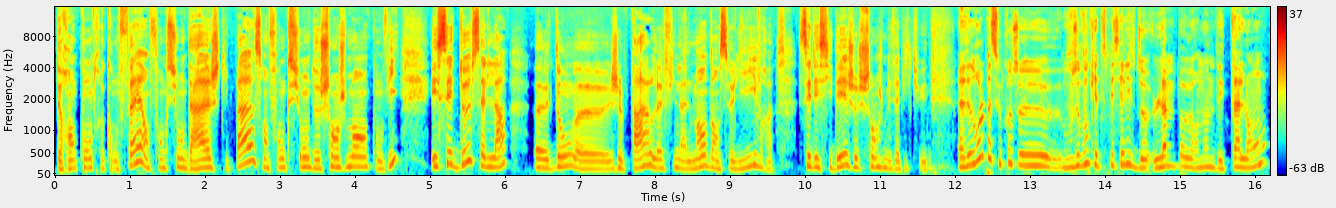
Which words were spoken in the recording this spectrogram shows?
de rencontres qu'on fait, en fonction d'âge qui passe, en fonction de changements qu'on vit. Et c'est de celles-là euh, dont euh, je parle finalement dans ce livre. C'est décidé, je change mes habitudes. Euh, c'est drôle parce que vous, vous qui êtes spécialiste de l'empowerment des talents,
